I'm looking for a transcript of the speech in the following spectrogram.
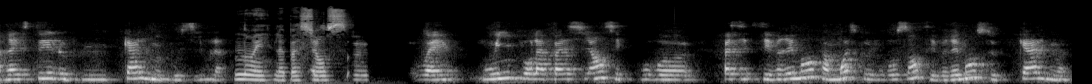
rester le plus calme possible. Oui, la patience. ouais, oui, pour la patience et pour. Euh, c'est vraiment, enfin moi ce que je ressens, c'est vraiment ce calme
